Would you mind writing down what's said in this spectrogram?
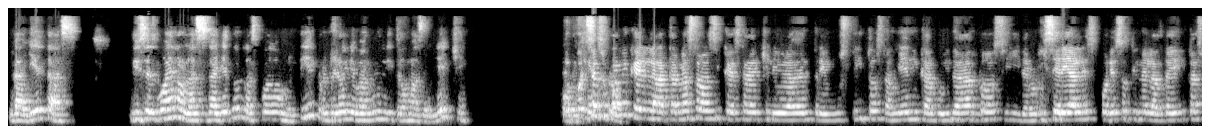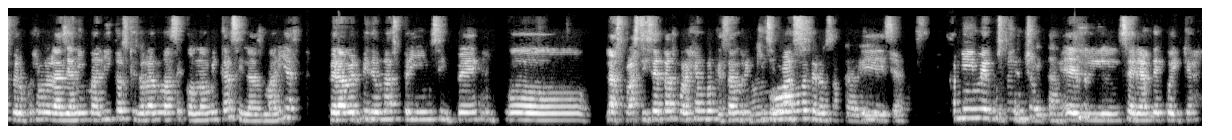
galletas. Dices, bueno, las galletas las puedo omitir, prefiero llevarme un litro más de leche. Por Pues se ejemplo. supone que la canasta básica está equilibrada entre gustitos también y carbohidratos y, de- y cereales, por eso tiene las galletas, pero por ejemplo las de animalitos que son las más económicas y las marías. Pero a ver, pide unas príncipe o las pasticetas, por ejemplo, que están riquísimas. No, pero Y. a mí me gusta mucho el cereal de Quaker,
